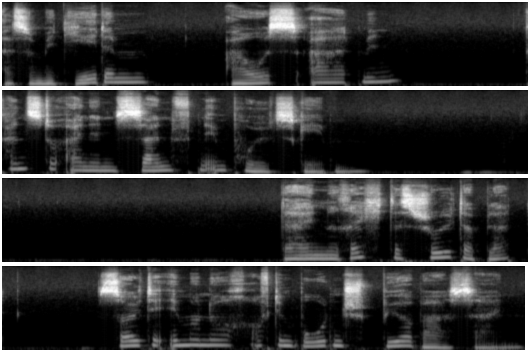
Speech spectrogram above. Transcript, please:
Also mit jedem Ausatmen kannst du einen sanften Impuls geben. Dein rechtes Schulterblatt sollte immer noch auf dem Boden spürbar sein.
